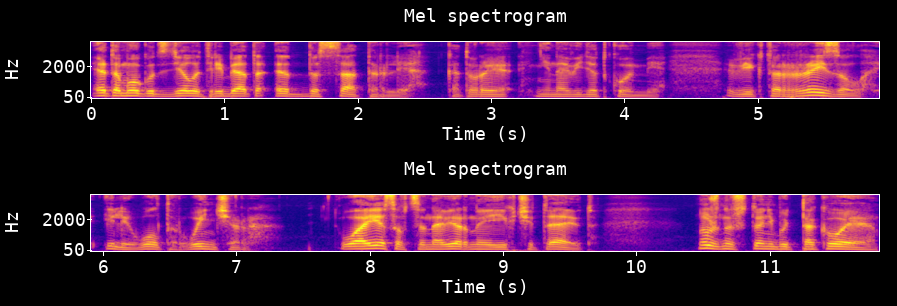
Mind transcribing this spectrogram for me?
Это могут сделать ребята Эдда Саттерли, которые ненавидят комми, Виктор Рейзел или Уолтер Уинчер. УАЭСовцы, наверное, их читают. Нужно что-нибудь такое.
